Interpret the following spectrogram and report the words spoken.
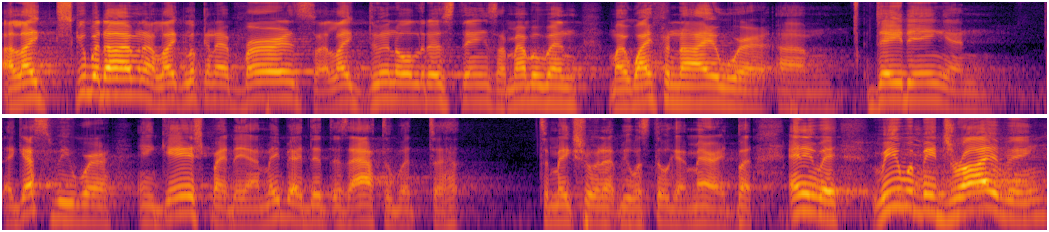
I like scuba diving, I like looking at birds, I like doing all of those things. I remember when my wife and I were um, dating, and I guess we were engaged by then. Maybe I did this afterward to, to make sure that we would still get married. But anyway, we would be driving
